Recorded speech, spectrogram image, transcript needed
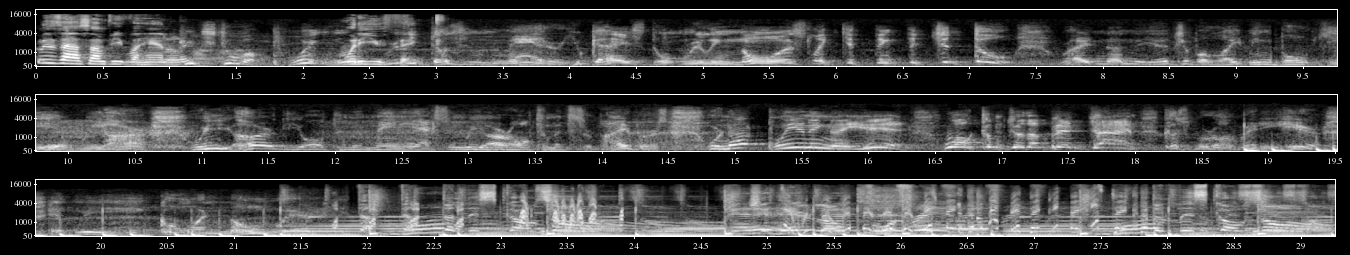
This is how some people handle it. It's to a point. What do you it really think? doesn't matter. You guys don't really know us like you think that you do. Riding on the edge of a lightning bolt, yeah, we are. We are the ultimate maniacs and we are ultimate survivors. We're not planning ahead. Welcome to the big time, because we're already here and we ain't going nowhere. The, the, the list goes on. Bitch, your earlobe for free. The list goes on.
